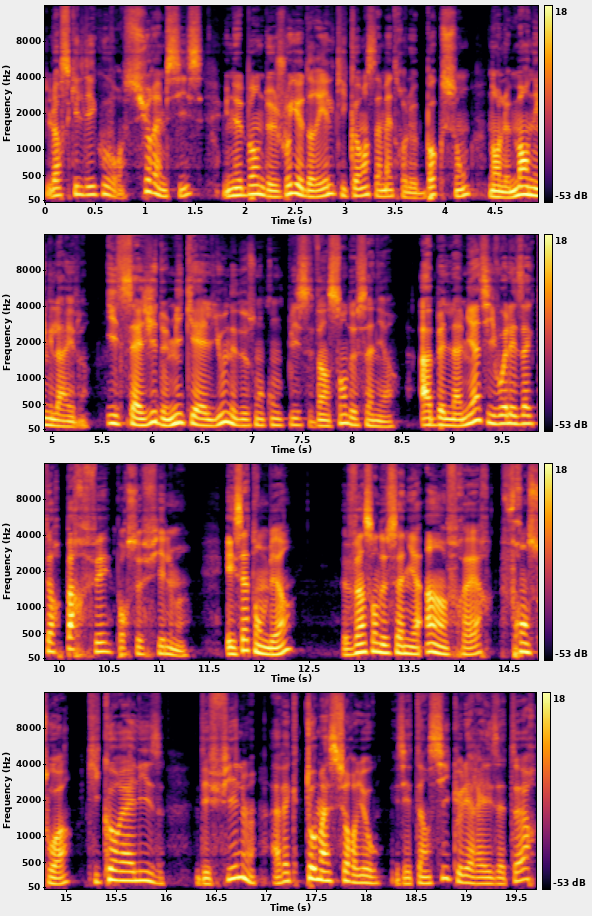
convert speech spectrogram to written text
lorsqu'il découvre sur M6 une bande de joyeux drill qui commence à mettre le boxon dans le Morning Live. Il s'agit de Michael Youn et de son complice Vincent de Sagna. Abel Namias y voit les acteurs parfaits pour ce film. Et ça tombe bien, Vincent de Sagna a un frère, François, qui co-réalise des films avec Thomas Sorio. Et c'est ainsi que les réalisateurs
